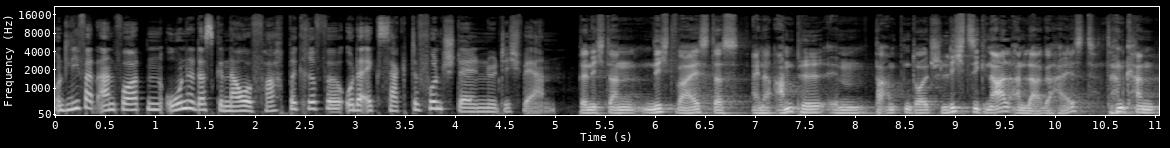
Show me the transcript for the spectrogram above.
und liefert Antworten, ohne dass genaue Fachbegriffe oder exakte Fundstellen nötig wären. Wenn ich dann nicht weiß, dass eine Ampel im Beamtendeutsch Lichtsignalanlage heißt, dann kann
